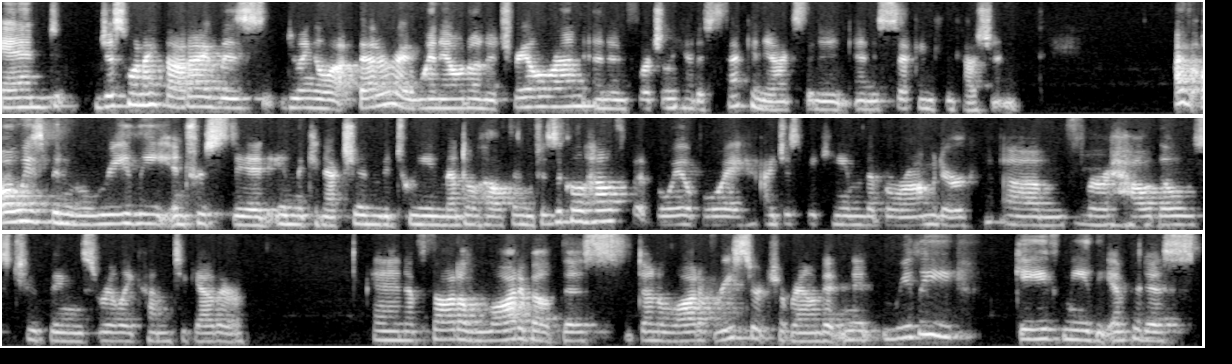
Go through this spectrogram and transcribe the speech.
And just when I thought I was doing a lot better, I went out on a trail run and unfortunately had a second accident and a second concussion. I've always been really interested in the connection between mental health and physical health, but boy, oh boy, I just became the barometer um, for how those two things really come together. And I've thought a lot about this, done a lot of research around it, and it really gave me the impetus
